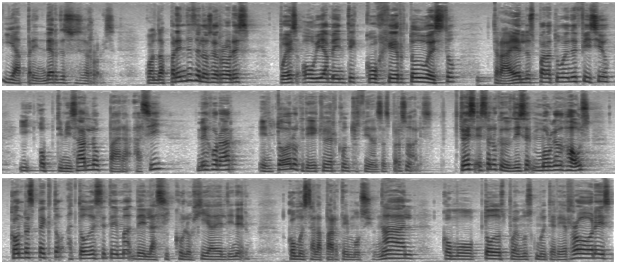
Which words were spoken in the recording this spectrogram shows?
y aprender de esos errores. Cuando aprendes de los errores, puedes obviamente coger todo esto, traerlos para tu beneficio y optimizarlo para así mejorar en todo lo que tiene que ver con tus finanzas personales. Entonces, esto es lo que nos dice Morgan House con respecto a todo este tema de la psicología del dinero. Cómo está la parte emocional, cómo todos podemos cometer errores,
